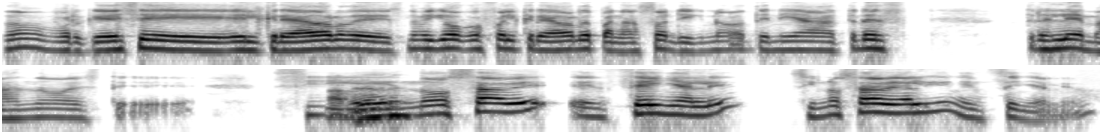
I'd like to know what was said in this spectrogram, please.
¿no? Porque ese, el creador de, si no me equivoco, fue el creador de Panasonic, ¿no? Tenía tres, tres lemas, ¿no? Este, si no sabe, enséñale. Si no sabe alguien, enséñale, ¿no?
